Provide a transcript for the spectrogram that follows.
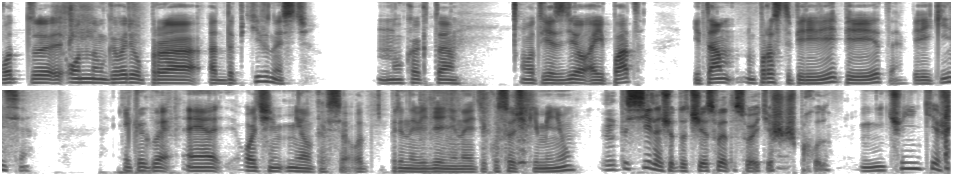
вот э, он нам говорил про адаптивность. Ну, как-то... Вот я сделал iPad, и там ну, просто переве, пере, это, перекинься. И как бы э, очень мелко все. Вот при наведении на эти кусочки меню. Ну, ты сильно что-то ЧСВ-то свое тешишь, походу. Ничего не тешу.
